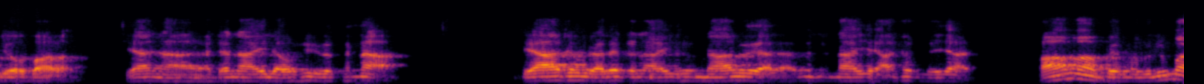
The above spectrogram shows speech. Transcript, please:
ပြောပါတော့တရားနာတဏှာကြီးလောက်ဖြစ်ခဏ တရားထုတ်တာလည်းတဏှာကြီးဆိုနားလို့ရတာတဏှာကြီးအထုတ်လည်းရတယ်ဘာမှပဲမဘယ်သူမှ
